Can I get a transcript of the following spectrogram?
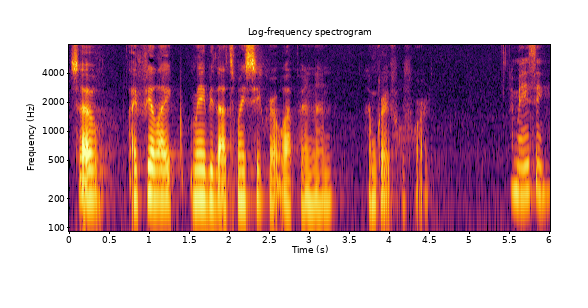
So I feel like maybe that's my secret weapon, and I'm grateful for it. Amazing.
